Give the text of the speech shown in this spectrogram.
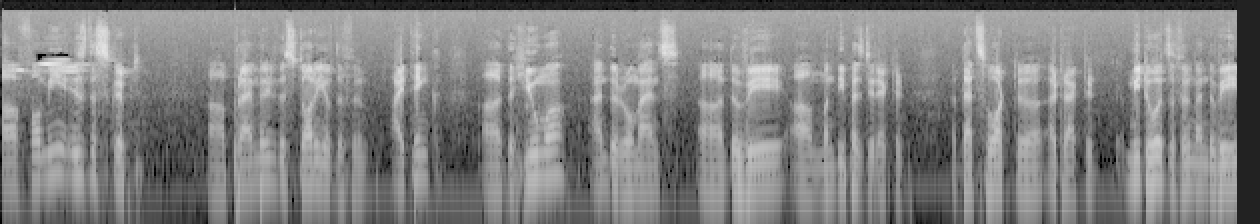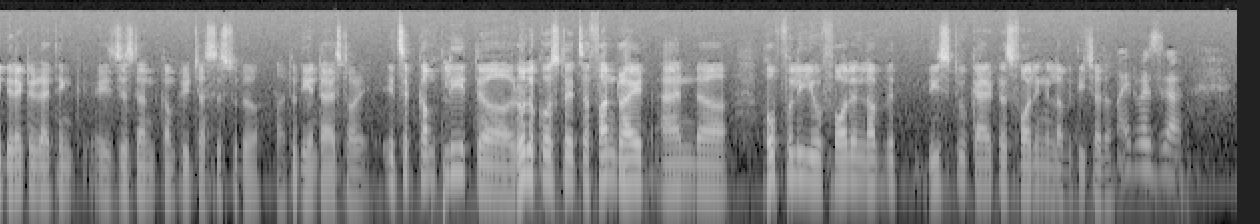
uh, for me is the script, uh, primarily the story of the film. I think uh, the humor and the romance, uh, the way uh, Mandeep has directed, that's what uh, attracted me towards the film. And the way he directed, I think, is just done complete justice to the to the entire story. It's a complete roller coaster. It's a fun ride, and hopefully you fall in love with these two characters falling in love with each other. It was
